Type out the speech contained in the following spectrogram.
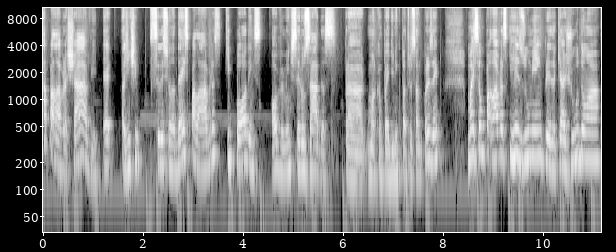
A palavra-chave é a gente seleciona 10 palavras que podem, obviamente, ser usadas para uma campanha de link patrocinado, por exemplo, mas são palavras que resumem a empresa, que ajudam a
